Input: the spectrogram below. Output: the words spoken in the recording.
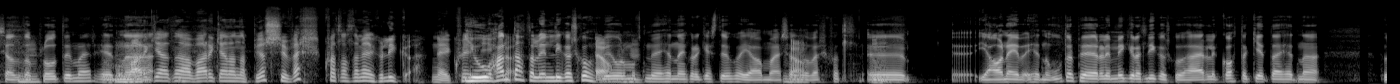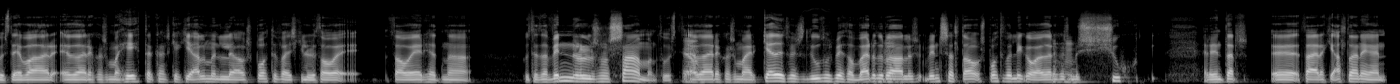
sjálf þetta plótir maður hérna, var ekki að var ekki hann að Bjössi verkvall alltaf með ykkur líka? Nei, hver Jú, líka? hann datt alveg inn líka sko. Já. Við vorum oft með hérna einhverja gesti og eitthvað. Já, maður sjálf Já. það verkfall. Uh, uh, Já, nei, hérna útvarpið er alveg mikilvægt líka sko. Það er alveg gott að geta hérna Þú veist, ef, er, ef það er eitthvað sem að hittar kannski ekki almennilega á Spotify skilur þá, þá er hérna veist, þetta vinnur alveg svona saman, Já. ef það er eitthvað sem er geðut vinsalt í útvarpið, þá verður það alveg vinsalt á Spotify líka og ef það er eitthvað sem er sjúkt, reyndar, uh, það er ekki alltaf þannig, en,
